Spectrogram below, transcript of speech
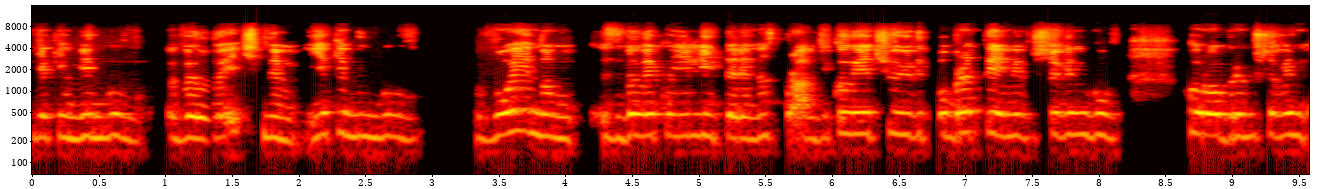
яким він був величним, яким він був воїном з великої літери. Насправді, коли я чую від побратимів, що він був хоробрим, що він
